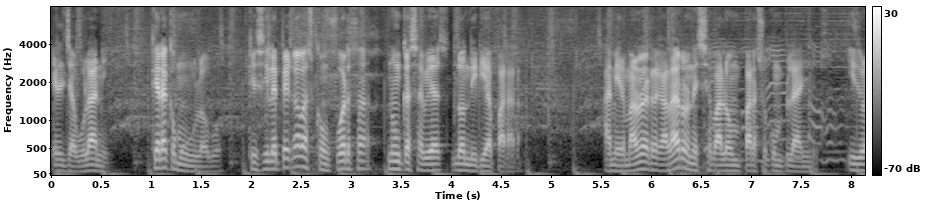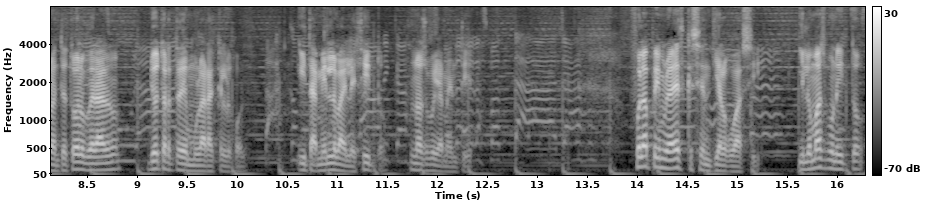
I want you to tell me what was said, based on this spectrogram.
el Yabulani, que era como un globo, que si le pegabas con fuerza nunca sabías dónde iría a parar. A mi hermano le regalaron ese balón para su cumpleaños, y durante todo el verano yo traté de emular aquel gol. Y también el bailecito, no os voy a mentir. Fue la primera vez que sentí algo así, y lo más bonito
